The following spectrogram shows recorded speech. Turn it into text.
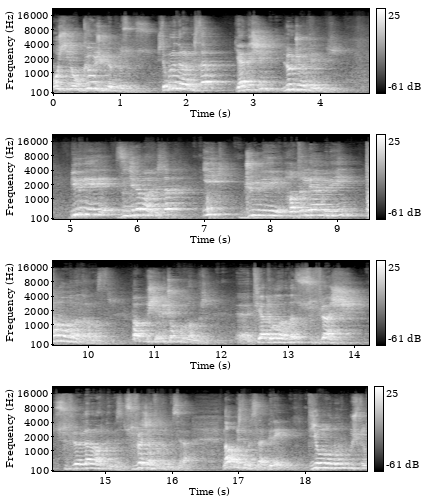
o şeyi okuyormuş gibi yapıyorsunuz. İşte bu nedir arkadaşlar? Yerleşim loji yöntemidir. Bir diğeri zincire bak arkadaşlar. İlk cümleyi hatırlayan bireyin tamamını hatırlamasıdır. Bak bu şeyde çok kullanılır. E, tiyatrolarda süflaj, süflörler vardır mesela. Süflaj atılır mesela. Ne yapmıştır mesela birey? Diyaloğunu unutmuştur.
